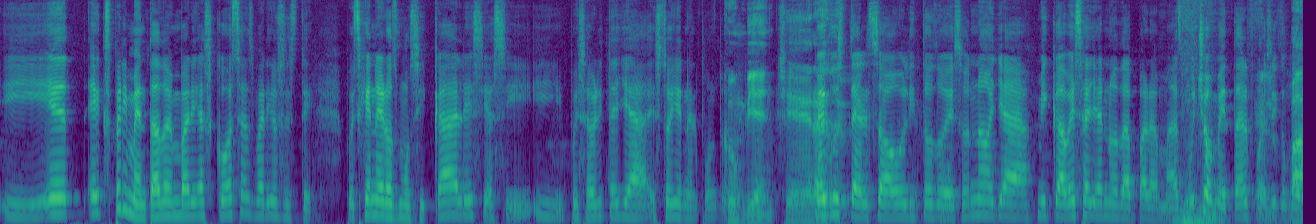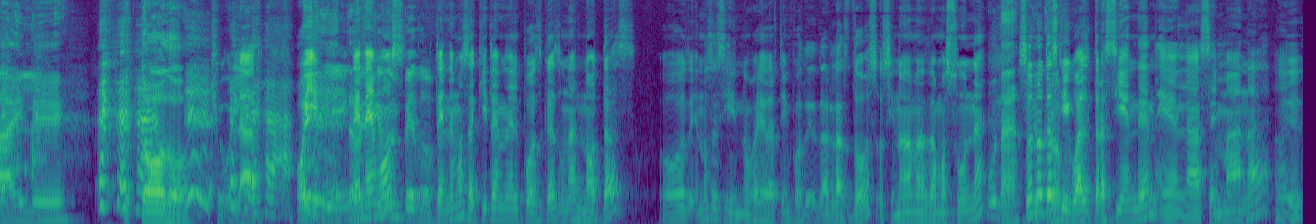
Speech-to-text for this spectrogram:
y he, he experimentado en varias cosas, varios, este, pues, géneros musicales y así. Y pues ahorita ya estoy en el punto. Me gusta el soul y todo eso. No, ya, mi cabeza ya no da para más. Mucho metal fue así como de, "Ah". baile, de todo. Chulada. Oye, tenemos, tenemos aquí también en el podcast unas notas. O de- no sé si nos vaya a dar tiempo de dar las dos o si nada más damos una. Una, Son notas creo. que igual trascienden en la semana. eh,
